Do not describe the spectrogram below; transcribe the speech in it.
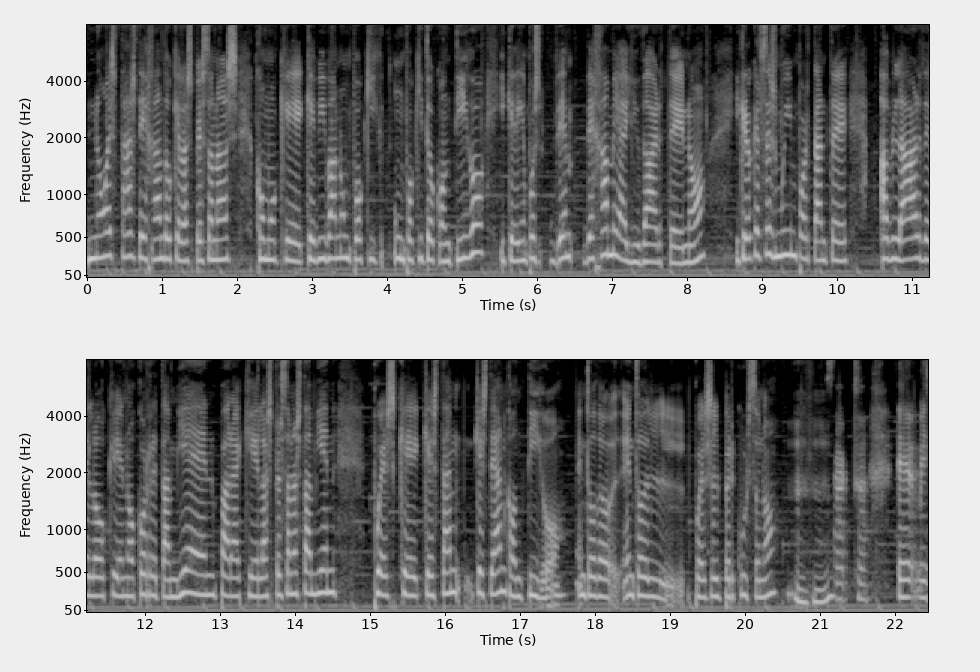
no estás dejando que las personas como que, que vivan un, poqui, un poquito contigo y que digan, pues de, déjame ayudarte, ¿no? Y creo que eso es muy importante, hablar de lo que no corre tan bien para que las personas también pues que, que, están, que estén contigo en todo, en todo el, pues, el percurso, ¿no? Uh -huh. Exacto. Eh, me,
